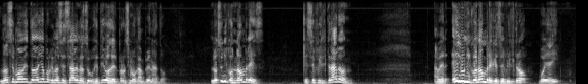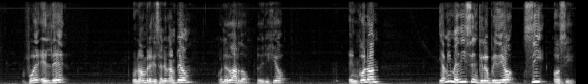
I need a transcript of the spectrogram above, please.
No se mueve todavía porque no se saben los objetivos del próximo campeonato. Los únicos nombres que se filtraron. A ver, el único nombre que se filtró, voy ahí, fue el de un hombre que salió campeón con Eduardo, lo dirigió en Colón. Y a mí me dicen que lo pidió sí o sí.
